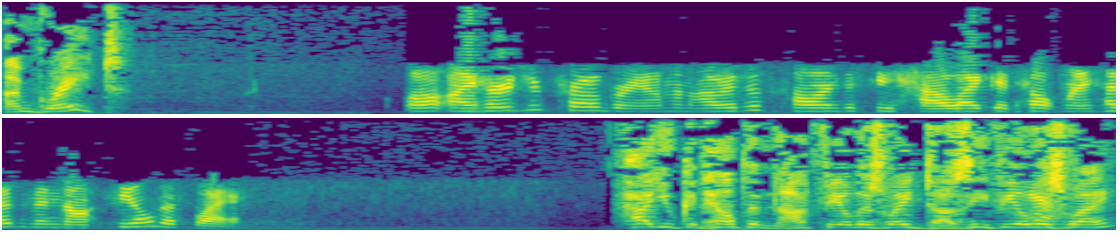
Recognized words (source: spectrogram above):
I'm great. Well, I heard your program, and I was just calling to see how I could help my husband not feel this way. How you can help him not feel this way? Does he feel Yeah. this way?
